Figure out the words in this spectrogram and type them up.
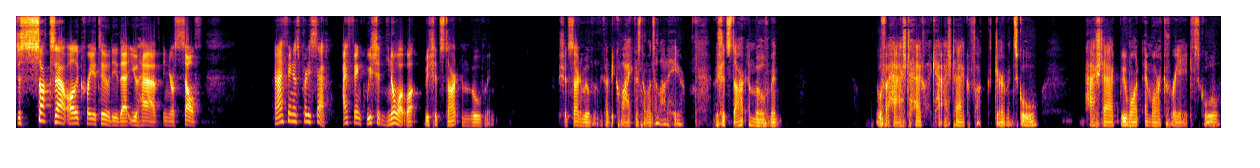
just sucks out all the creativity that you have in yourself. And I think it's pretty sad. I think we should, you know what? What we should start a movement. We should start a movement. We gotta be quiet because no one's allowed to hear. We should start a movement with a hashtag like hashtag fuck German school. Hashtag we want a more creative school.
